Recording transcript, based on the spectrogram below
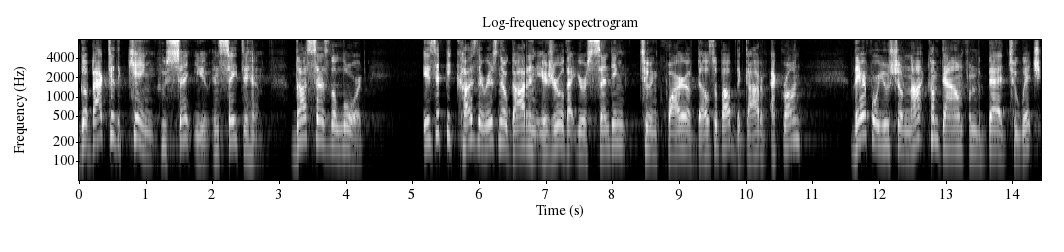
Go back to the king who sent you and say to him, Thus says the Lord, Is it because there is no God in Israel that you're sending to inquire of Beelzebub, the god of Ekron? Therefore you shall not come down from the bed to which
